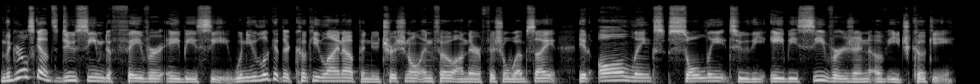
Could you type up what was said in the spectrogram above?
The Girl Scouts do seem to favor ABC. When you look at their cookie lineup and nutritional info on their official website, it all links solely to the ABC version of each cookie.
